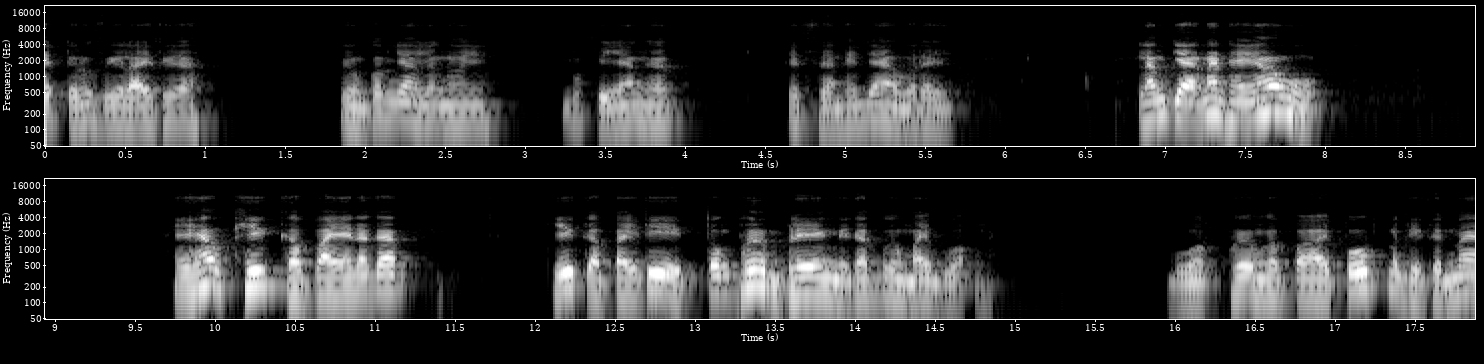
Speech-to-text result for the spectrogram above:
ฮ็ดตัวหนังสือหลายเทือเพิ่มความยาวจักน่อยบ่เป็นหยังครับเฮ็ดสันเฮ็ดยาวก็ได้หลังจากนั้นให้เฮาให้เฮาคลิกเข้าไปนะครับ คลิกเข้าไปที่ตรงเพิ่มเพลงนี่ครับเบื้องไม้บวก บวกเพิ่มเข้าไปปุ๊บมันสิขึ้นมา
